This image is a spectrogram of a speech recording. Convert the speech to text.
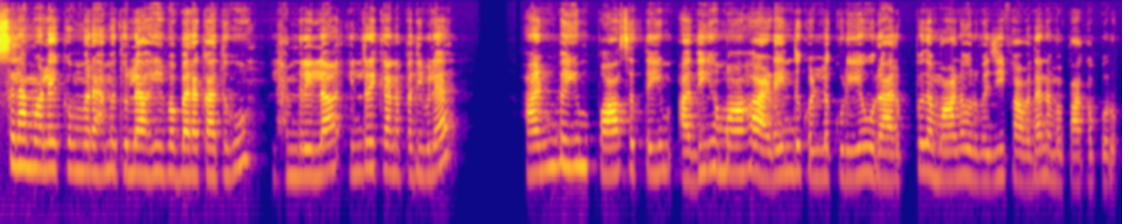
அஸ்லாம் வலைக்கம் வரஹமத்துல்லாஹி வபரகாத்துஹூ அலமதுல்லா இன்றைக்கான பதிவில் அன்பையும் பாசத்தையும் அதிகமாக அடைந்து கொள்ளக்கூடிய ஒரு அற்புதமான ஒரு வஜீஃபாவை தான் நம்ம பார்க்க போகிறோம்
